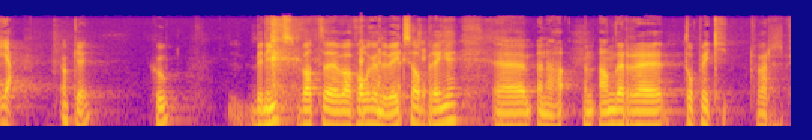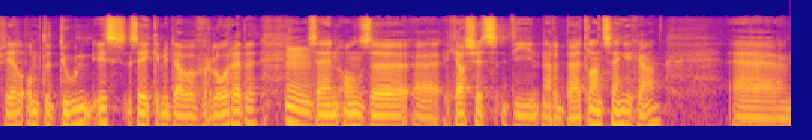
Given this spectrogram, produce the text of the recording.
ja. Oké, goed. Benieuwd wat, eh, wat volgende week zal brengen. Een, een ander topic waar veel om te doen is, zeker nu dat we verloren hebben, Mm. zijn onze gastjes die naar het buitenland zijn gegaan. Ehm,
